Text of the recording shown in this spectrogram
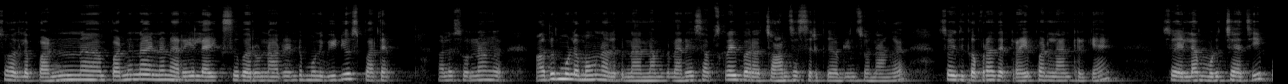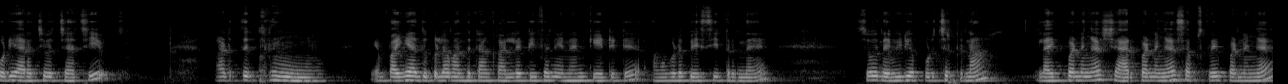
ஸோ அதில் பண்ண பண்ணுனா இன்னும் நிறைய லைக்ஸ் வரும். நான் ரெண்டு மூணு வீடியோஸ் பார்த்தேன். அதில் சொன்னாங்க அது மூலமாகவும் நாளைக்கு நான் நமக்கு நிறைய சப்ஸ்கிரைப் வர சான்சஸ் இருக்குது அப்படின்னு சொன்னாங்க. ஸோ இதுக்கப்புறம் அதை ட்ரை பண்ணலான் இருக்கேன் ஸோ எல்லாம் முடிச்சாச்சு பொடி அரைச்சி வச்சாச்சு. அடுத்து என் பையன் அதுக்குள்ளே வந்துட்டான் காலைல டிஃபன் என்னன்னு கேட்டுட்டு அவங்க கூட பேசிகிட்டு இருந்தேன். ஸோ இந்த வீடியோ பிடிச்சிருக்குன்னா லைக் பண்ணுங்கள் ஷேர் பண்ணுங்கள் சப்ஸ்கிரைப் பண்ணுங்கள்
